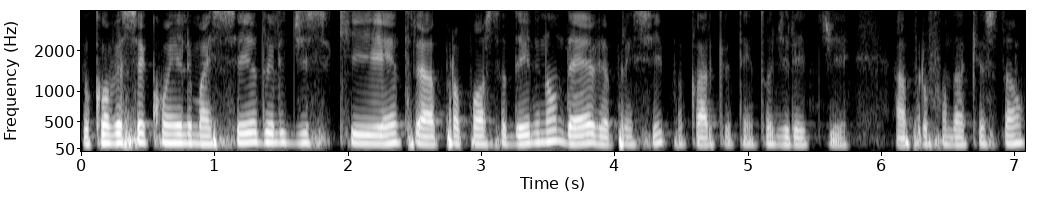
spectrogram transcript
Eu conversei com ele mais cedo, ele disse que entre a proposta dele não deve, a princípio, claro que ele tem todo o direito de aprofundar a questão,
